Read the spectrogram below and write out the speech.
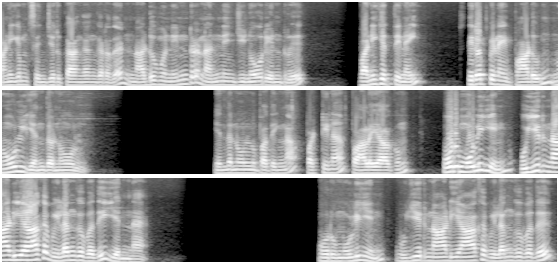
வணிகம் செஞ்சுருக்காங்கங்கிறத நடுவு நின்ற நன்னெஞ்சினோர் என்று வணிகத்தினை சிறப்பினை பாடும் நூல் எந்த நூல்? எந்த நூல்னு பார்த்தீங்கன்னா பட்டின பாலையாகும். ஒரு மொழியின் உயிர் நாடியாக விளங்குவது என்ன? ஒரு மொழியின் உயிர் நாடியாக விளங்குவது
